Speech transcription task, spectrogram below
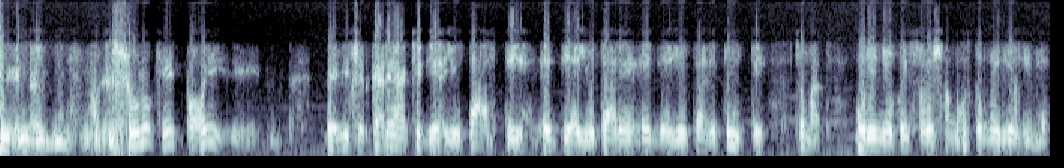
eh, solo che poi devi cercare anche di aiutarti e di aiutare, e di aiutare tutti. Insomma, Mourinho questo lo sa molto meglio di me.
